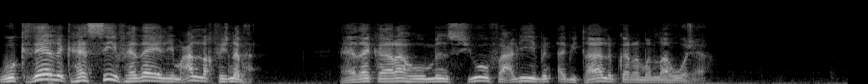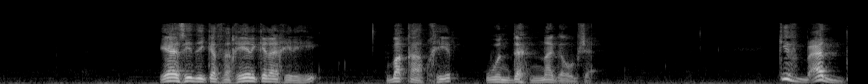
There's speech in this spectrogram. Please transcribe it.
وكذلك هالسيف هذا اللي معلق في جنبها. هذاك راه من سيوف علي بن أبي طالب كرم الله وجهه. يا سيدي كثر خيرك إلى آخره. بقى بخير. وانده الناقة ومشى. كيف بعد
